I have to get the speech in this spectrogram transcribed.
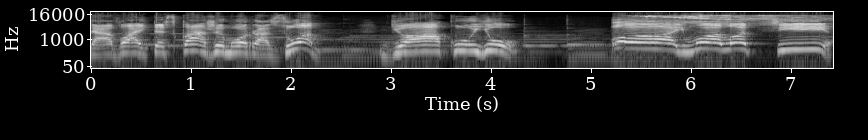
Давайте скажемо разом дякую. Ой, молодці!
